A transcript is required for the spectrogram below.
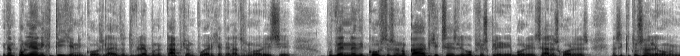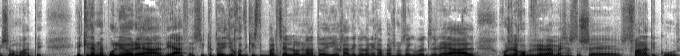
Ήταν πολύ ανοιχτή γενικώς. Δηλαδή, το ότι βλέπουν κάποιον που έρχεται να τους γνωρίσει που δεν είναι δικό τους, ενώ κάποιοι ξέρεις λίγο πιο σκληροί μπορεί σε άλλες χώρες να σε κοιτούσαν λίγο με μισό μάτι. Εκεί ήταν μια πολύ ωραία διάθεση και το ίδιο έχω δει και στην Παρσελόνα, το ίδιο είχα δει και όταν είχα πέσει στο κήπο της Ρεάλ, χωρίς να έχω μπει βέβαια μέσα στους ε, φανατικούς.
